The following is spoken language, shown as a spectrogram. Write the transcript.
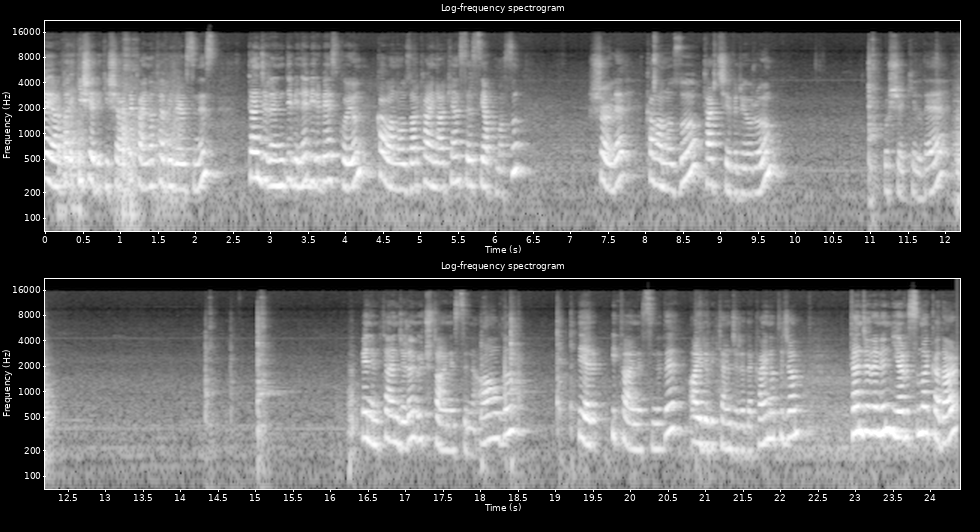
Veya da ikişer ikişer de kaynatabilirsiniz. Tencerenin dibine bir bez koyun. Kavanozlar kaynarken ses yapmasın. Şöyle kavanozu ters çeviriyorum. Bu şekilde. Benim tencerem 3 tanesini aldı. Diğer bir tanesini de ayrı bir tencerede kaynatacağım. Tencerenin yarısına kadar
